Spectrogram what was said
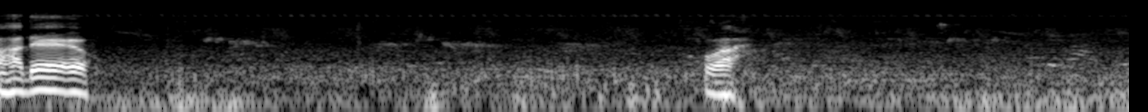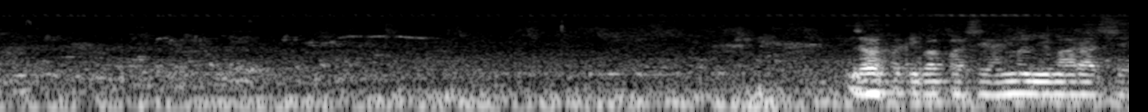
મહાદેવ. વાહ. ગણપતિ બાપા છે, હનુમાનજી મહારાજ છે.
